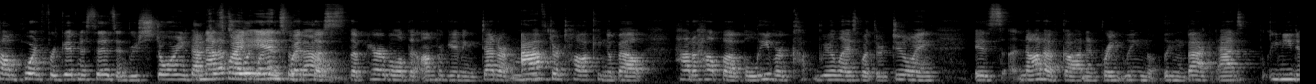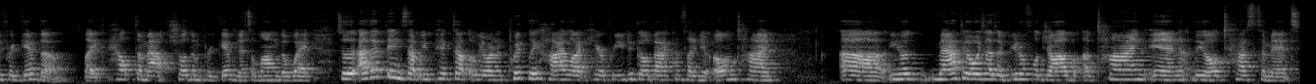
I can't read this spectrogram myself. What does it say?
how important forgiveness is and restoring back. and So that's, why really it ends with this, the parable of the unforgiving debtor. Mm-hmm. After talking about how to help a believer realize what they're doing is not of god and bring lean, lean back as you need to forgive them like help them out show them forgiveness along the way. So the other things that we picked up that we want to quickly highlight here for you to go back and study your own time uh, you know matthew always does a beautiful job of tying in the old testament.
